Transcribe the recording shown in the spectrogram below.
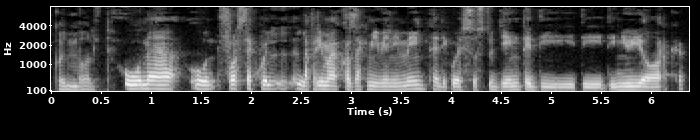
coinvolte? Una, un, forse quel, la prima cosa che mi viene in mente è di questo studente di, di, di New York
